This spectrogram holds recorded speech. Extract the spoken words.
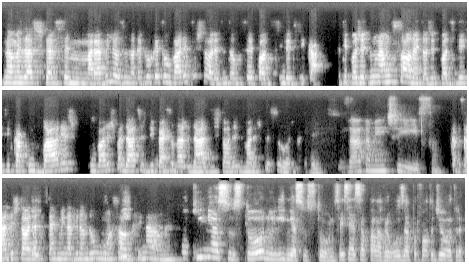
Não, mas acho que deve ser maravilhoso, até porque são várias histórias, então você pode se identificar. Tipo, a gente não é um só, né? Então a gente pode se identificar com várias, com vários pedaços de personalidade, histórias de várias pessoas, né? Exatamente isso. Cada história é. termina virando uma só no final, né? O que me assustou no livro, me assustou, não sei se é essa palavra, eu vou usar por falta de outra,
